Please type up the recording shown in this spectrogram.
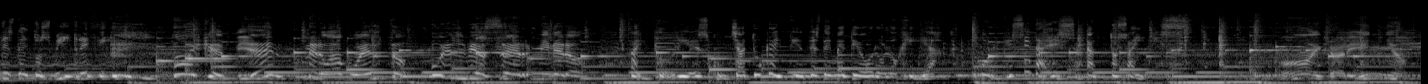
desde el 2013. ¡Ay, qué bien! Nero ha vuelto. Vuelve a ser mi Nero. Ay, Cory, escucha, tú que entiendes de meteorología. ¿Por qué se da esa tantos aires? Ay, cariño.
